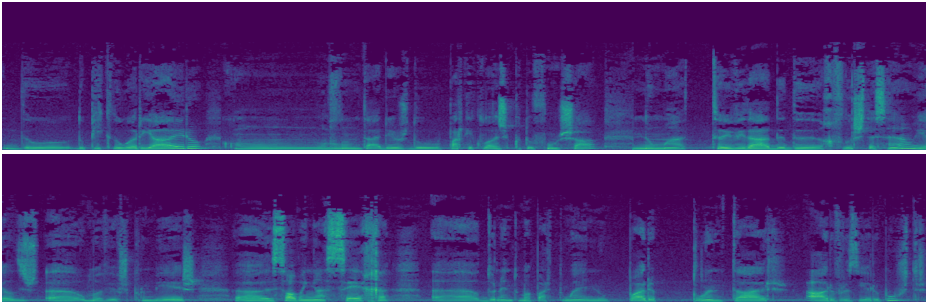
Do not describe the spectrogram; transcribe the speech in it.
do, do Pico do Arieiro, com voluntários do Parque Ecológico do Funchal, numa atividade de reflorestação. Eles, ah, uma vez por mês, ah, sobem à serra ah, durante uma parte do ano para plantar árvores e arbustos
